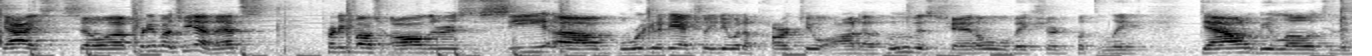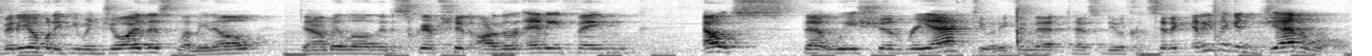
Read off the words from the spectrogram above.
guys. So uh, pretty much, yeah, that's pretty much all there is to see. Uh, we're gonna be actually doing a part two on Ahuva's channel. We'll make sure to put the link down below to the video. But if you enjoy this, let me know down below in the description. Are there anything else that we should react to? Anything that has to do with Hasidic? Anything in general?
